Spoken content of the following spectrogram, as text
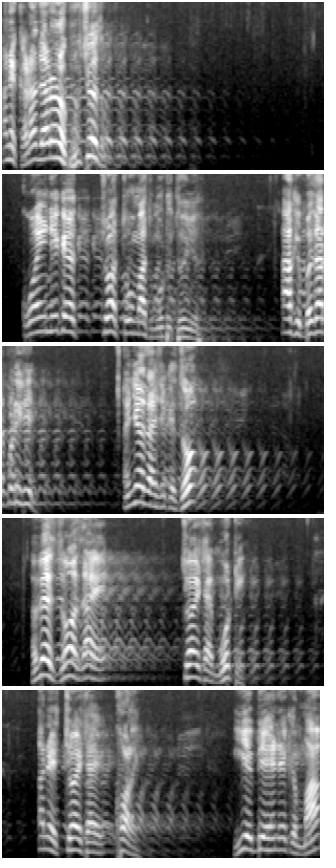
અને ઘણા દાડાનો ભૂખ્યો હતો. કોઈ નહીં કે ચો તું માથું મોટું જોયું આખી બજાર પડી છે અહીંયા થાય છે કે જો? હવે જો જાય, ચોય થાય મોટી. અને ચોય થાય ખોળે. એ બેહને કે, માં,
